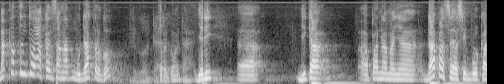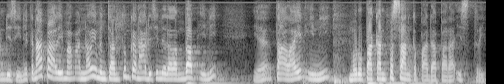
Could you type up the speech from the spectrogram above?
Maka tentu akan sangat mudah tergo tergoda. tergoda. Jadi uh, jika apa namanya dapat saya simpulkan di sini kenapa Imam An Nawawi mencantumkan hadis ini dalam bab ini ya tak lain ini merupakan pesan kepada para istri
